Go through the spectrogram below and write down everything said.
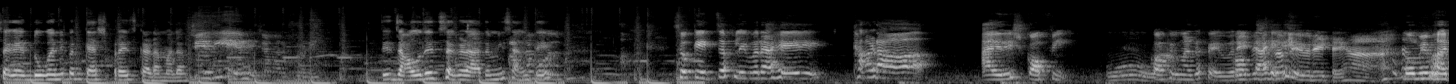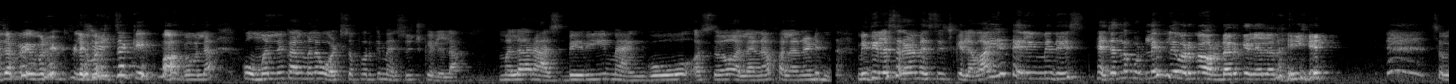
सगळ्या दोघांनी पण कॅश प्राइस काढा मला. चेरी आहे ह्याच्यामध्ये थोडी. ते जाऊ देत सगळं आता मी सांगते. सो केकचा फ्लेवर आहे ठाडा. आयरिश कॉफी कॉफी माझा फेवरेट आहे. फेवरेट आहे हा. मग मी माझ्या फेवरेट फ्लेवरचा केक मागवला. कोमलने काल मला व्हॉट्सअपवरती मेसेज केलेला. मला रासबेरी मँगो असं अलाना फलाना मी तिला सरळ मेसेज केला why you telling me this ह्याच्यातला कुठलाही फ्लेवर मी ऑर्डर केलेला नाहीये. सो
